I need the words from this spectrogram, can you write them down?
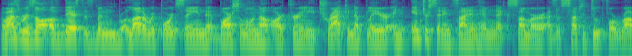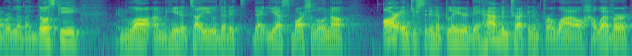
Now, as a result of this, there's been a lot of reports saying that Barcelona are currently tracking the player and interested in signing him next summer as a substitute for Robert Lewandowski. And while I'm here to tell you that it's that yes, Barcelona are interested in a player. They have been tracking him for a while. However,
